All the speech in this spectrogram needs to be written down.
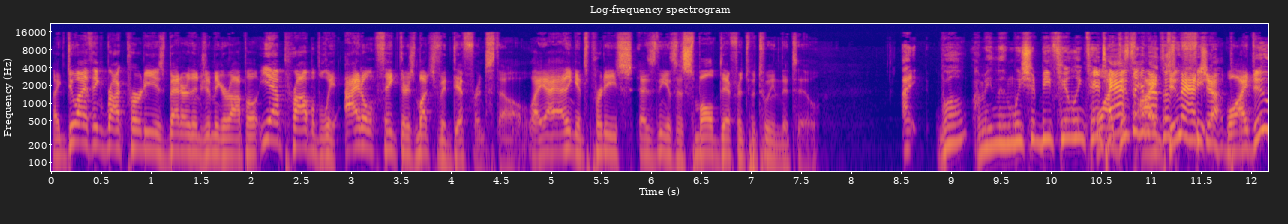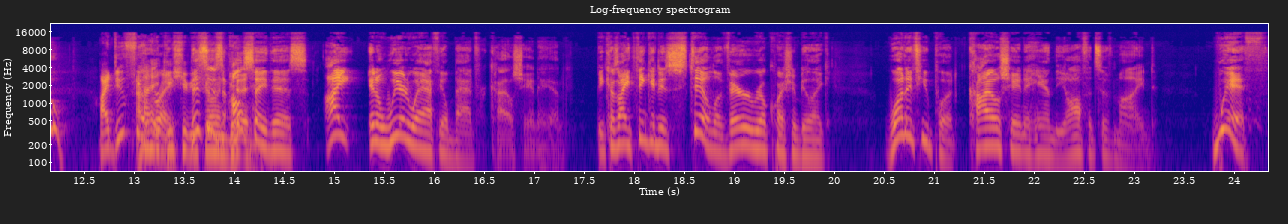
like, do I think Brock Purdy is better than Jimmy Garoppolo? Yeah, probably. I don't think there's much of a difference though. Like, I think it's pretty. I think it's a small difference between the two. I well, I mean, then we should be feeling Well, I do- fantastic I about this matchup. well, I do. I do feel I think great. you should be this is. good. I'll say this. I, in a weird way, I feel bad for Kyle Shanahan because I think it is still a very real question. To be like, what if you put Kyle Shanahan, the offensive mind, with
